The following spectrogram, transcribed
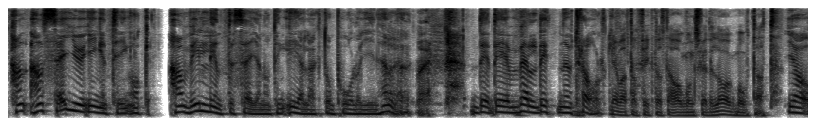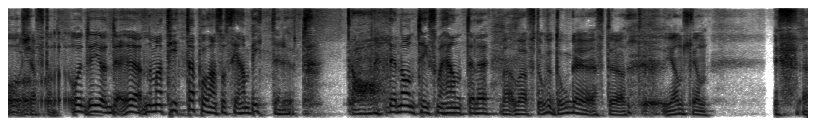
Han, han säger ju ingenting och han vill inte säga någonting elakt om Paul och Gene heller. Nej. Det, det är väldigt neutralt. Det kan vara att han fick något avgångsvederlag mot att Ja, och, käften. och det, det, när man tittar på honom så ser han bitter ut. Det är någonting som har hänt. Eller, Men vad jag förstod så dog han ju efter att eh, egentligen if, eh,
